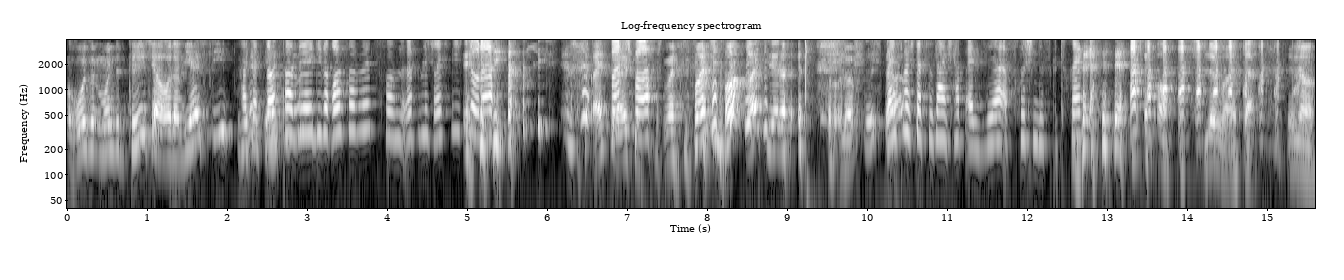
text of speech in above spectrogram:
Rosemunde Pilcher oder wie heißt die? Wie Hast du heißt jetzt die? noch ein paar? Serien, die du raushauen willst? Von öffentlich-rechtlichen, oder? Weißt du, weißt SpongeBob. du, weißt du, SpongeBob, weißt du? Weißt du, was ich dazu sage? Ich habe ein sehr erfrischendes Getränk. Oh, ist das schlimm, Alter. Genau.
